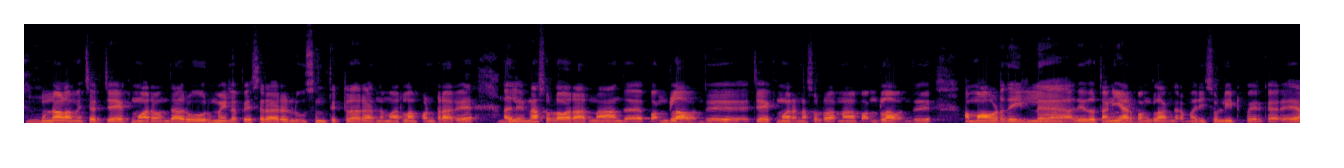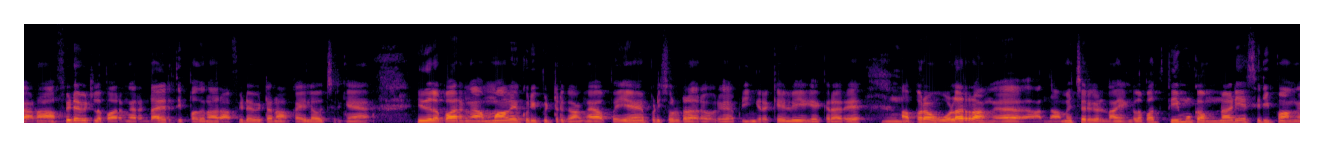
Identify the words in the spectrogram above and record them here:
முன்னாள் அமைச்சர் ஜெயக்குமார் வந்து அவர் ஒருமையில பேசுறாரு லூசுன்னு திட்டுறாரு அந்த மாதிரிலாம் பண்றாரு. அதுல என்ன சொல்ல வர்றாருன்னா அந்த பங்களா வந்து ஜெயக்குமார் என்ன சொல்றாருன்னா பங்களா வந்து அம்மாவோடதே இல்ல. அது ஏதோ தனியார் பங்களாங்கிற மாதிரி சொல்லிட்டு போயிருக்காரு. ஆனா அஃபிடவிட்ல பாருங்க ரெண்டாயிரத்தி பதினாறு அஃபிடவிட்டை நான் கையில வச்சிருக்கேன். இதுல பாருங்க அம்மாவே குறிப்பிட்டிருக்காங்க. அப்ப ஏன் இப்படி சொல்றாரு அவரு அப்படிங்கிற கேள்வியை கேட்கிறாரு. அப்புறம் உளர்றாங்க அந்த அமைச்சர்கள்லாம். எங்களை பார்த்து திமுக முன்னாடியே சிரிப்பாங்க.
